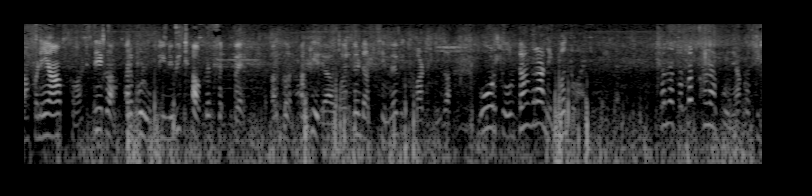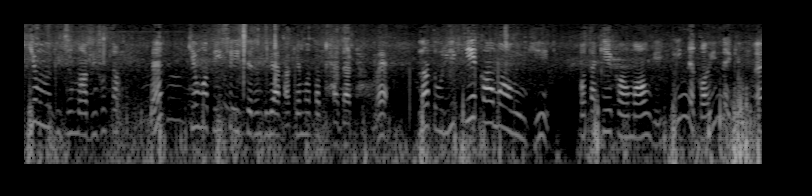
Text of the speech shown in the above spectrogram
अपने आप काट देगा, और बरोटी ने भी ठाकर सर पे, और घर आगे रहा और गंडासी में भी काट देगा। और तो डांगरा नहीं आ जाएँगे तो लखना को ने कति क्या भी जमा भी बता है? क्या मत इसे इसे रंदिया का, क्या मत फ़ायदा ठावे? ना तो ये के काम आवेंगे? पता के काम आऊँगी इन का इन क्यों, है?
